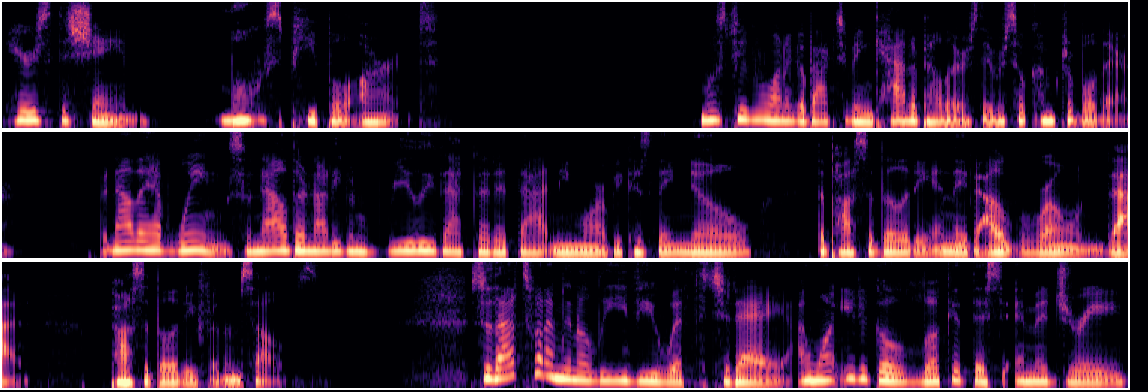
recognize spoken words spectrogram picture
Here's the shame most people aren't. Most people want to go back to being caterpillars. They were so comfortable there. But now they have wings. So now they're not even really that good at that anymore because they know the possibility and they've outgrown that possibility for themselves. So that's what I'm going to leave you with today. I want you to go look at this imagery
